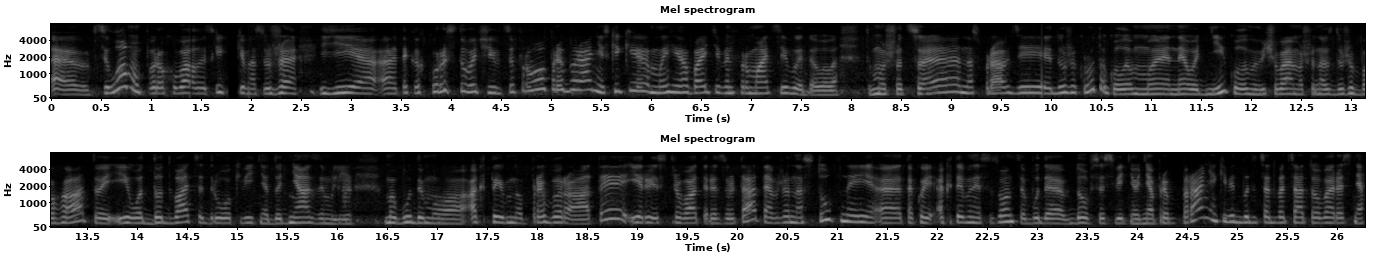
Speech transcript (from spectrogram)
е, в цілому порахували, скільки в нас вже є е, таких користувачів цифрового прибирання, скільки ми гігабайтів інформації видалили. Тому що це насправді дуже круто, коли ми не одні, коли ми відчуваємо, що нас дуже багато, і от до 22 квітня, до Дня Землі, ми будемо активно прибирати і реєструвати результати. А вже наступний е, такий активний сезон це буде до всесвітнього дня прибирання, який відбудеться 20 вересня.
